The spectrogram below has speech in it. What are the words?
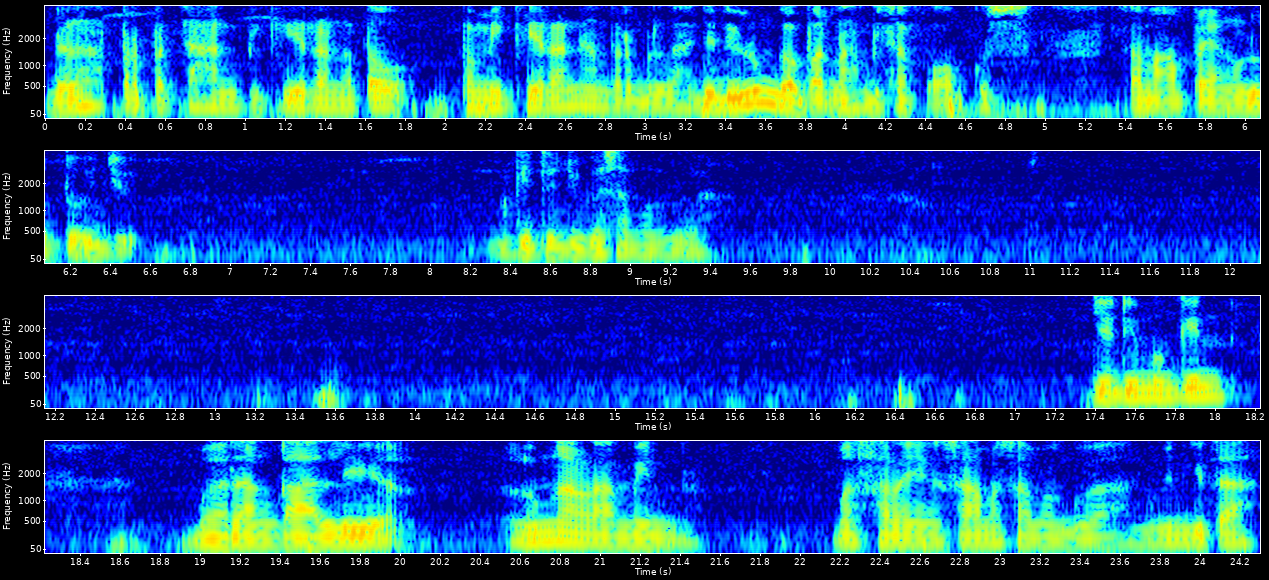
adalah perpecahan pikiran atau pemikiran yang terbelah. Jadi lu nggak pernah bisa fokus sama apa yang lu tuju. Begitu juga sama gue. jadi mungkin barangkali lu ngalamin masalah yang sama sama gue mungkin kita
